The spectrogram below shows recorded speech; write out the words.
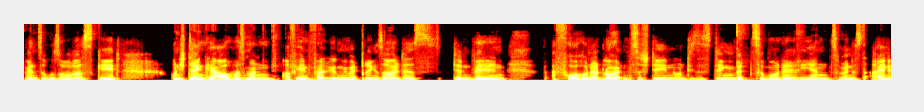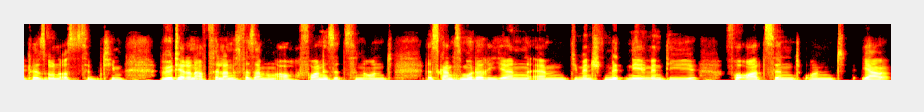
es um sowas geht. Und ich denke auch, was man auf jeden Fall irgendwie mitbringen sollte, ist den Willen, vor 100 Leuten zu stehen und dieses Ding mit zu moderieren. Zumindest eine Person aus dem Team wird ja dann auf der Landesversammlung auch vorne sitzen und das Ganze moderieren, ähm, die Menschen mitnehmen, die vor Ort sind. Und ja,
